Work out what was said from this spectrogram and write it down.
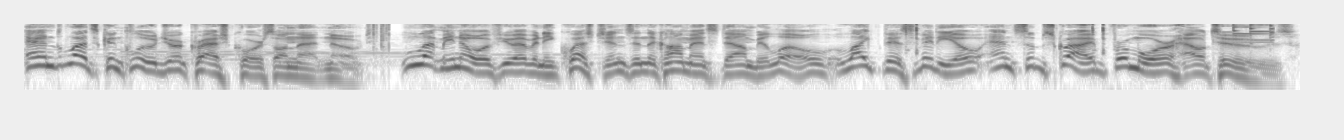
And let's conclude your crash course on that note. Let me know if you have any questions in the comments down below, like this video, and subscribe for more how-tos.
